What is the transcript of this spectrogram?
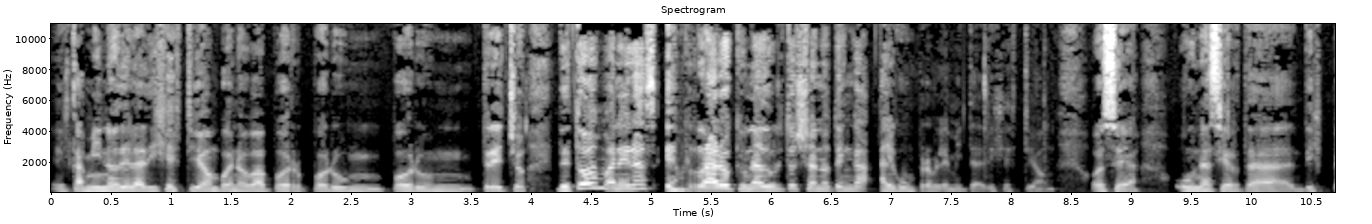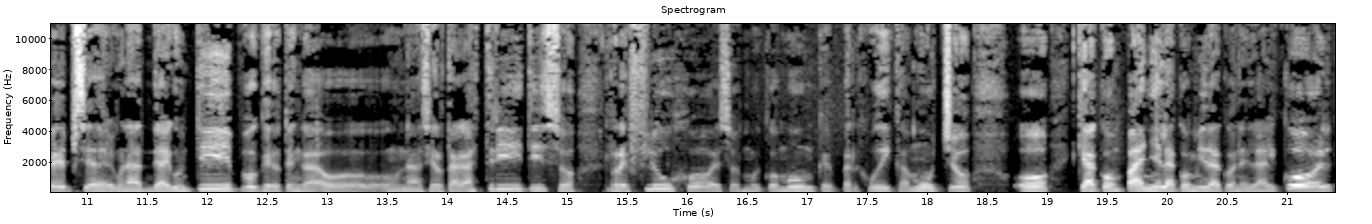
el, camino de la digestión, bueno, va por, por, un, por un trecho. De todas maneras, es raro que un adulto ya no tenga algún problemita de digestión. O sea, una cierta dispepsia de, alguna, de algún tipo, que tenga una cierta gastritis o reflujo, eso es muy común, que perjudica mucho, o que acompañe la comida con el alcohol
